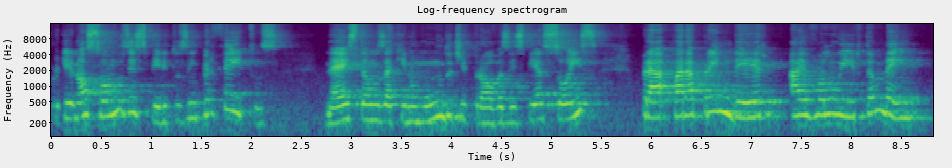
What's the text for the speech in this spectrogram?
porque nós somos espíritos imperfeitos né? Estamos aqui no mundo de provas e expiações pra, para aprender a evoluir também,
